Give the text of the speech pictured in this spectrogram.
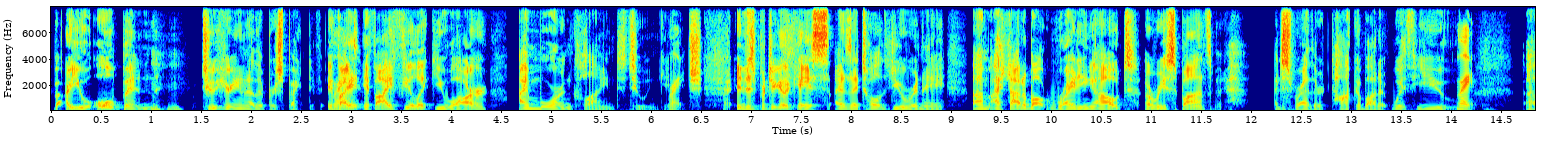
But are you open to hearing another perspective? If Mm-hmm. Right. I if I feel like you are, I'm more inclined to engage. Right, In this particular case, as I told you, Renee, um, I thought about writing out a response, but I just rather talk about it with you. Right. Um,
